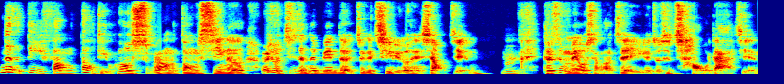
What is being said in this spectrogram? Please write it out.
那个地方到底会有什么样的东西呢？而且我记得那边的这个汽旅都很小间，嗯，可是没有想到这一个就是超大间。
